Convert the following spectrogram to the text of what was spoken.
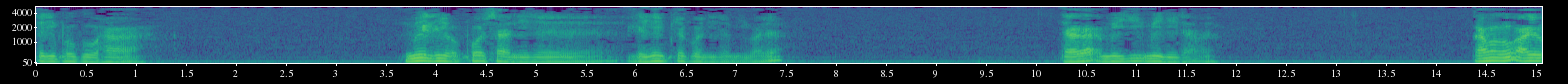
အဲ့ဒီပုဂ္ဂိုလ်ဟာမေ့လျော့ပေါ်ဆနေတယ်လေဟိပြက်ကွက်နေတယ်မြည်ပါတယ်ဒါကအမေကြီးမိနေတာပဲကာမဂုဏ်အာယု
